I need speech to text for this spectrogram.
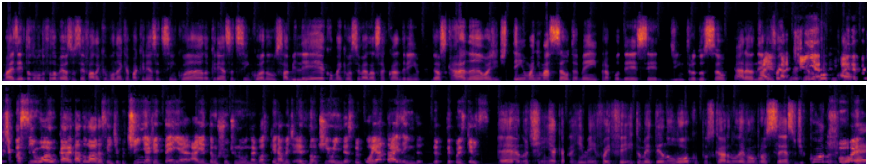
Mas aí todo mundo falou: meu, se você fala que o boneco é pra criança de 5 anos, criança de 5 anos não sabe ler, como é que você vai lançar quadrinho? Daí os caras, não, a gente tem uma animação também pra poder ser de introdução. Cara, o nego Aí, foi. cara, metendo tinha, louco e aí depois, tipo assim, o, o cara tá do lado assim, tipo, tinha, a gente tem, é, aí deu um chute no negócio, porque realmente eles não tinham ainda, eles foram correr atrás ainda, de- depois que eles. É, não tinha, cara. He-Man foi feito metendo louco pros caras não levar um processo de Conan. Foi! É,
